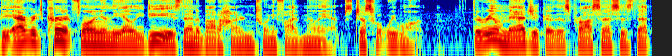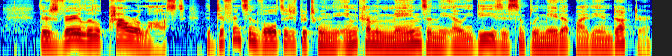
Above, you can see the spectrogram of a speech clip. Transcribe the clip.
The average current flowing in the LED is then about 125 milliamps, just what we want. The real magic of this process is that there's very little power lost. The difference in voltage between the incoming mains and the LEDs is simply made up by the inductor.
